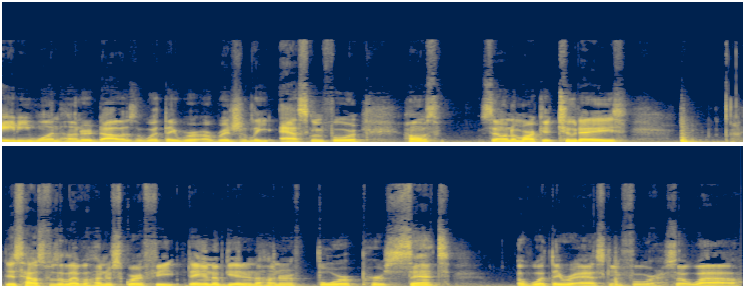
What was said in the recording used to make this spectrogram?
$8,100 of what they were originally asking for. Homes selling the market two days. This house was 1,100 square feet. They ended up getting 104% of what they were asking for. So, wow,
